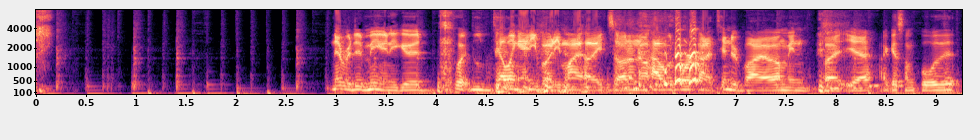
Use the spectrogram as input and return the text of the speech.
likes to- Never did me any good put, telling anybody my height, so I don't know how it would work on a Tinder bio. I mean, but yeah, I guess I'm cool with it.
